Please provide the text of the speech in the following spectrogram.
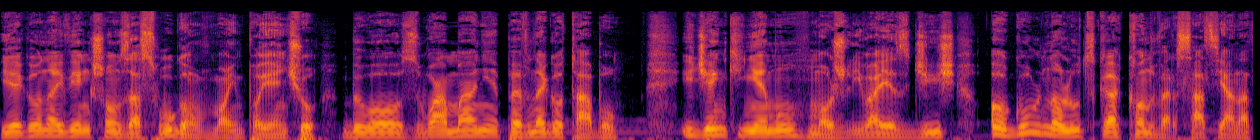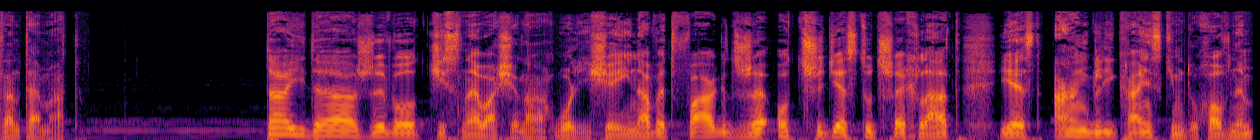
Jego największą zasługą w moim pojęciu było złamanie pewnego tabu i dzięki niemu możliwa jest dziś ogólnoludzka konwersacja na ten temat. Ta idea żywo odcisnęła się na Wallisie i nawet fakt, że od 33 lat jest anglikańskim duchownym,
